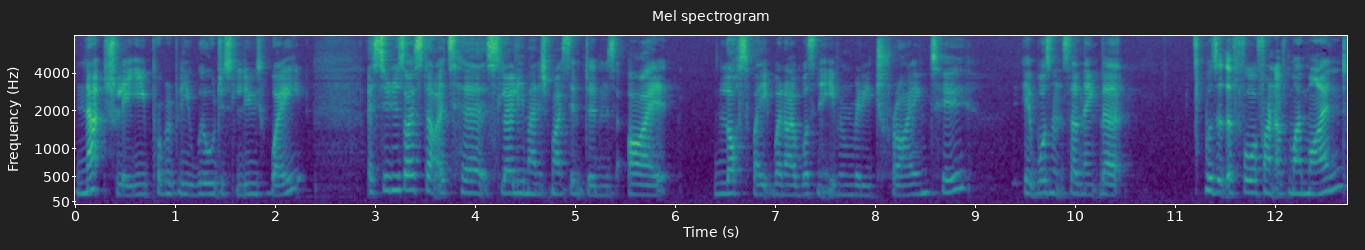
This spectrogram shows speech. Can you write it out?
naturally, you probably will just lose weight. As soon as I started to slowly manage my symptoms, I lost weight when I wasn't even really trying to. It wasn't something that was at the forefront of my mind.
